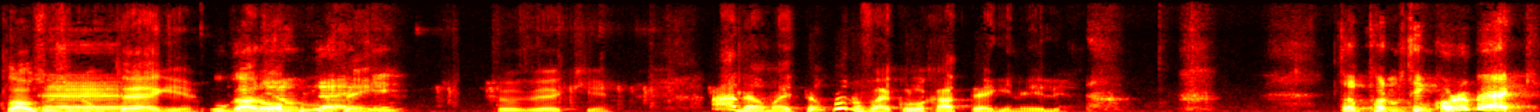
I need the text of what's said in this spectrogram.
Cláusula é... de não tag? O Garópolo tem. Deixa eu ver aqui. Ah, não, mas Tampa não vai colocar tag nele. Tampa não tem quarterback.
